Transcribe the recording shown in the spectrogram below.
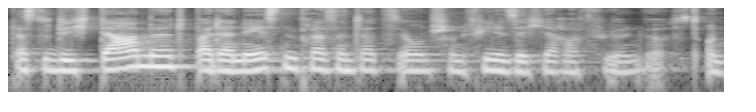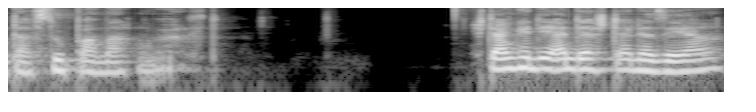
dass du dich damit bei der nächsten Präsentation schon viel sicherer fühlen wirst und das super machen wirst. Ich danke dir an der Stelle sehr,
